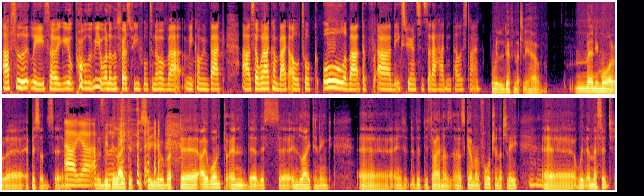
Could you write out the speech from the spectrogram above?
Absolutely. So you'll probably be one of the first people to know about me coming back. Uh, so when I come back, I will talk all about the uh, the experiences that I had in Palestine. We'll definitely have many more uh, episodes. Uh, Ah, yeah, We'll be delighted to see you. But uh, I want to end uh, this uh, enlightening. Uh, the, the time has, has come, unfortunately, Mm-hmm. uh, with a message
